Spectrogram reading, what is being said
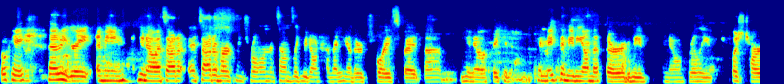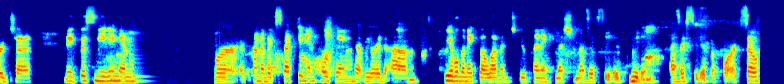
Okay, that'd be great. I mean, you know, it's out of, it's out of our control, and it sounds like we don't have any other choice. But um, you know, if they can can make the meeting on the third, we've you know really pushed hard to make this meeting, and we're kind of expecting and hoping that we would um, be able to make the 11 2 planning commission as I stated meeting as I stated before. So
